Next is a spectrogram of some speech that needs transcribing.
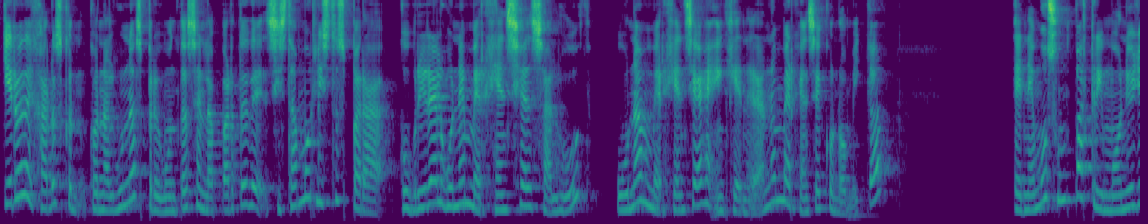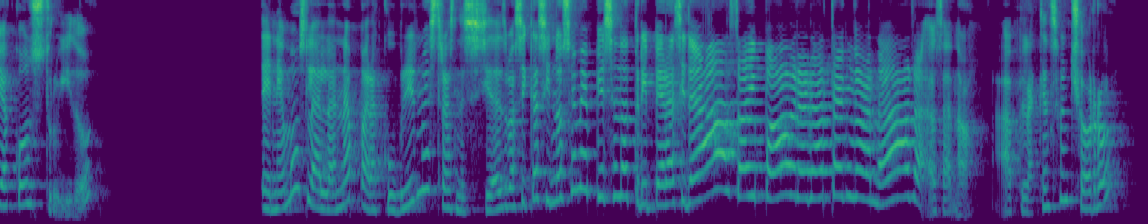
quiero dejaros con, algunas preguntas en la parte de si estamos listos para cubrir alguna emergencia de salud, una emergencia en general, una emergencia económica. ¿Tenemos un patrimonio ya construido? Tenemos la lana para cubrir nuestras necesidades básicas y no se me empiecen a tripear así de, ah, soy pobre, no tengo nada. O sea, no, apláquense un chorro,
